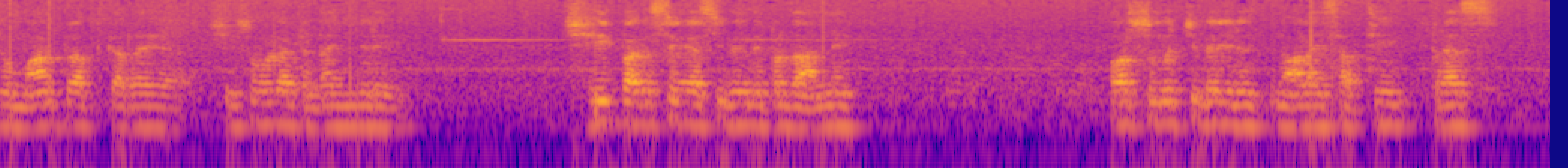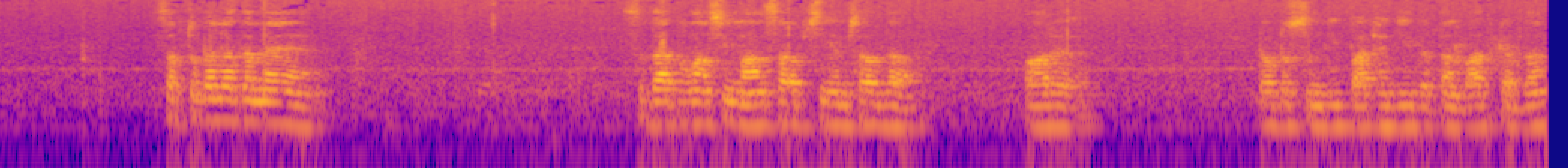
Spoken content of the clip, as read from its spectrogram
ਜੋ ਮਾਣ ਪ੍ਰਾਪਤ ਕਰ ਰਹੇ ਆ, ਸ਼੍ਰੀ ਸੋਹਣਾ ਟੰਡਾ ਜੀ ਜਿਹੜੇ ਸ਼ਹੀਦ ਭਗਤ ਸਿੰਘ ਐਸੀ ਵਿੰਗ ਦੇ ਪ੍ਰਧਾਨ ਨੇ ਔਰ ਸਮੁੱਚੇ ਮੇਰੇ ਨਾਲ ਆਏ ਸਾਥੀ, ਪ੍ਰੈਸ। ਸਭ ਤੋਂ ਪਹਿਲਾਂ ਤਾਂ ਮੈਂ ਸਰਦਾਰ ਭਗਵੰਤ ਸਿੰਘ ਮਾਨ ਸਾਹਿਬ, ਸੀਐਮ ਸਾਹਿਬ ਦਾ ਔਰ ਡਾਕਟਰ ਸੰਦੀਪ ਪਾਠਕ ਜੀ ਦਾ ਧੰਨਵਾਦ ਕਰਦਾ।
